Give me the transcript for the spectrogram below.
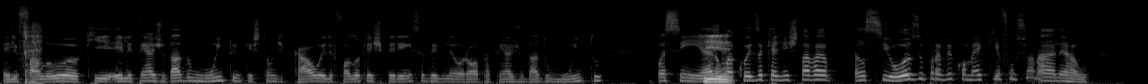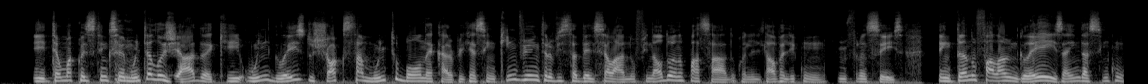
Ele falou que ele tem ajudado muito em questão de cal, ele falou que a experiência dele na Europa tem ajudado muito. Então, assim, era E- uma coisa que a gente tava ansioso para ver como é que ia funcionar, né, Raul? E tem uma coisa que tem que ser muito elogiado, é que o inglês do Shox tá muito bom, né, cara? Porque assim, quem viu a entrevista dele, sei lá, no final do ano passado, quando ele tava ali com o time francês, tentando falar o inglês, ainda assim com.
